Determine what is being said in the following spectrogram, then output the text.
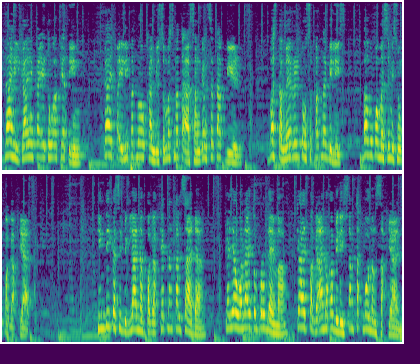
dahil kayang-kaya itong akyatin kahit pailipat mo ang cambio sa mas mataas hanggang sa top gear basta meron itong sapat na bilis bago pa man sa mismong pag-akyat. Hindi kasi bigla ng pag-akyat ng kalsada kaya wala itong problema kahit pagaano kabilis ang takbo ng sakyan.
